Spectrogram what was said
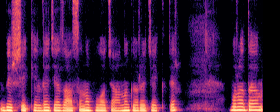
bir şekilde cezasını bulacağını görecektir. Burada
